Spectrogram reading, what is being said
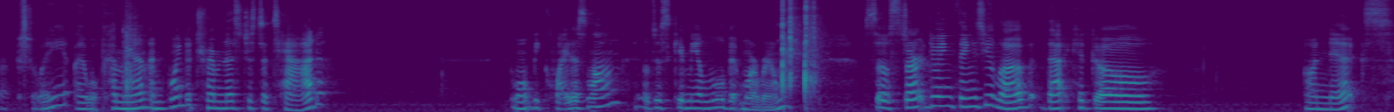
Actually, I will come in. I'm going to trim this just a tad. It won't be quite as long. It'll just give me a little bit more room. So start doing things you love. That could go on Nick's.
